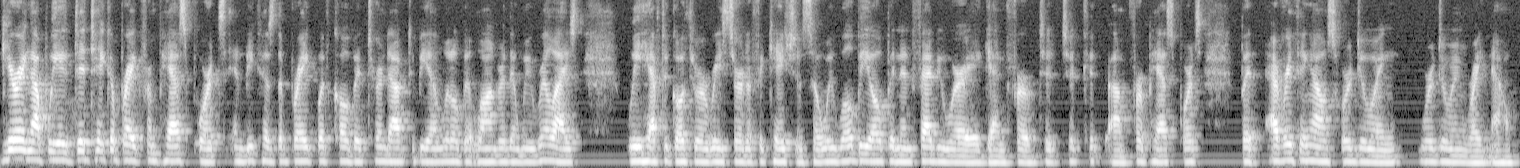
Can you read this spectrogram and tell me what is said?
gearing up. We did take a break from passports, and because the break with COVID turned out to be a little bit longer than we realized, we have to go through a recertification. So we will be open in February again for to, to um, for passports, but everything else we're doing we're doing right now.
